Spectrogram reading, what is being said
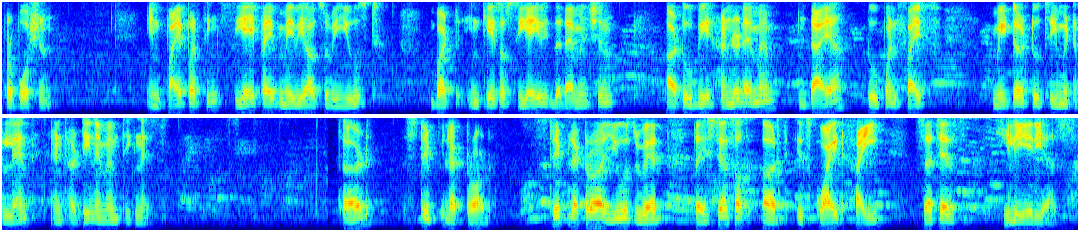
proportion. In pipe earthing, CI pipe may be also be used, but in case of CI, the dimension are to be 100 mm dia, 2.5 meter to 3 meter length, and 13 mm thickness. Third, strip electrode. Strip electrode are used where resistance of earth is quite high, such as hilly areas.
